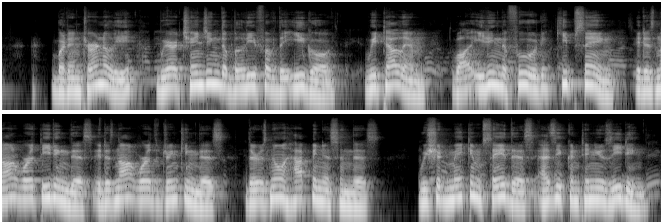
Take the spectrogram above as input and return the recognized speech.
but internally, we are changing the belief of the ego. We tell him, while eating the food, keep saying, It is not worth eating this, it is not worth drinking this, there is no happiness in this. We should make him say this as he continues eating.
